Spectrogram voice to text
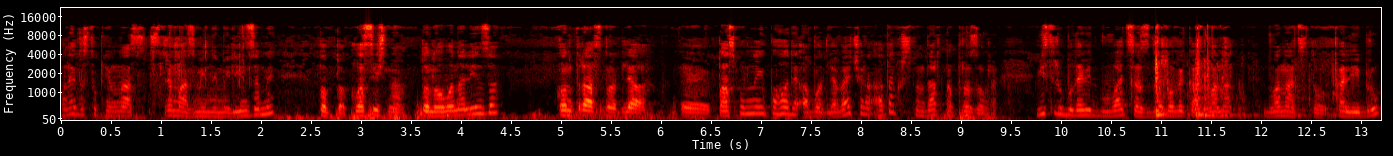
Вони доступні у нас з трьома змінними лінзами, тобто класична тонована лінза, контрастна для е, пасмурної погоди або для вечора, а також стандартна прозора. Відстріл буде відбуватися з дробовика 12 калібру,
